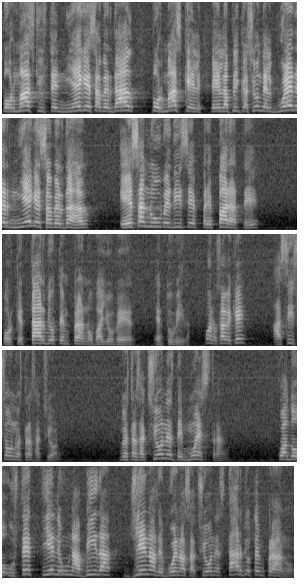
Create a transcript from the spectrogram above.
Por más que usted niegue esa verdad, por más que la aplicación del weather niegue esa verdad, esa nube dice, prepárate, porque tarde o temprano va a llover en tu vida. Bueno, ¿sabe qué? Así son nuestras acciones. Nuestras acciones demuestran, cuando usted tiene una vida llena de buenas acciones, tarde o temprano,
